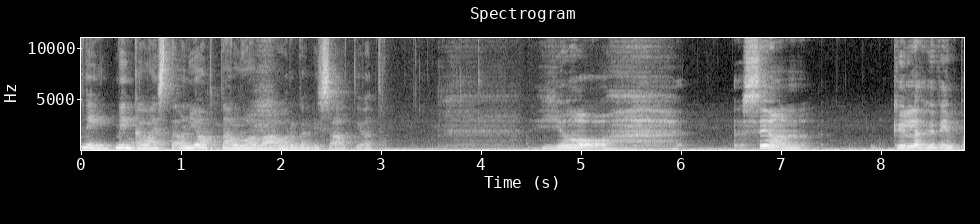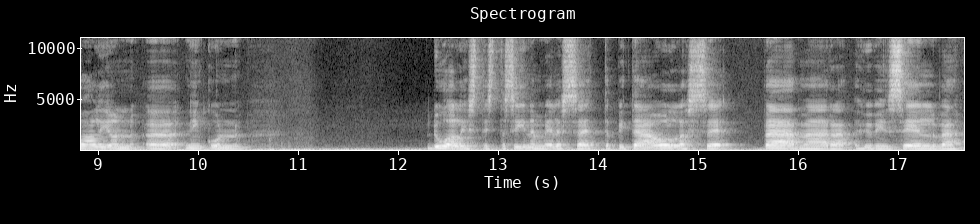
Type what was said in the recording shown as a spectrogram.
Niin, minkälaista on johtaa luovaa organisaatiota? Joo, se on kyllä hyvin paljon äh, niin kuin dualistista siinä mielessä, että pitää olla se päämäärä hyvin selvä,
